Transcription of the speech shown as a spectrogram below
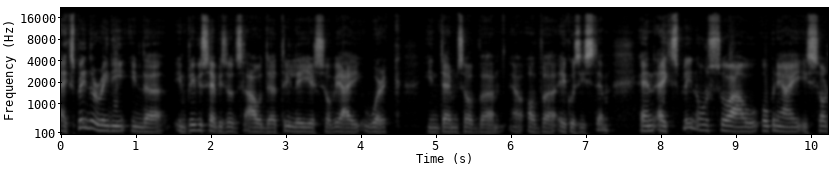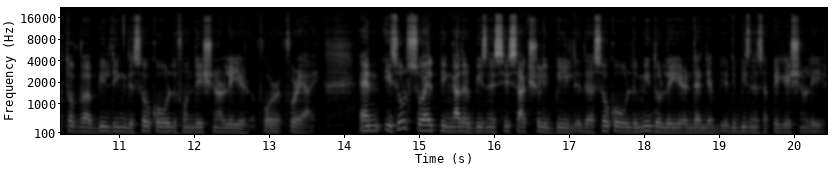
I explained already in the in previous episodes how the three layers of AI work in terms of um, uh, of uh, ecosystem, and I explain also how OpenAI is sort of uh, building the so-called foundational layer for for AI and is also helping other businesses actually build the so-called middle layer and then the, the business application layer.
